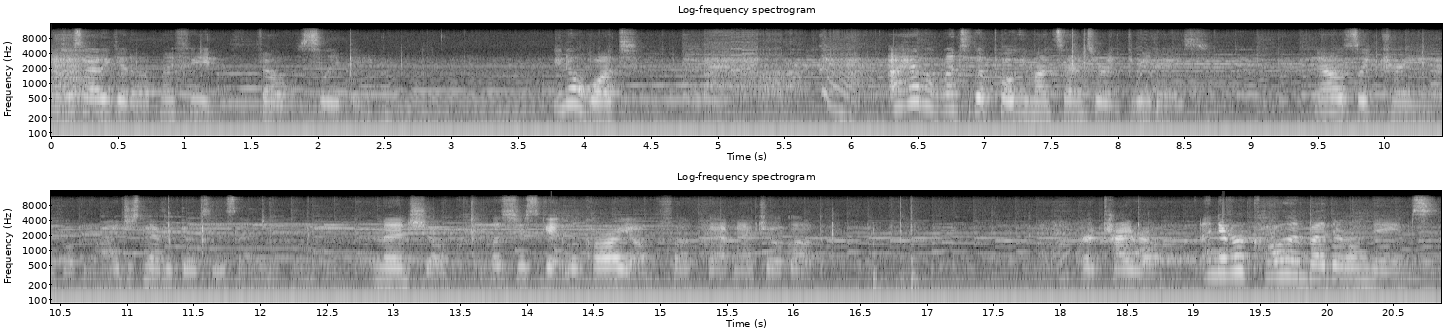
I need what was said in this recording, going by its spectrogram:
I just had to get up. My feet felt sleepy. You know what? I haven't went to the Pokemon Center in three days. And I was like training my Pokemon. I just never go to the center. Machoke. Let's just get Lucario. Fuck that Machoke up. Or Cairo. I never call them by their own names.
